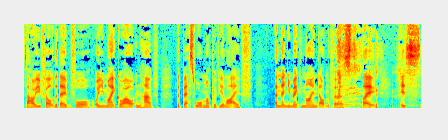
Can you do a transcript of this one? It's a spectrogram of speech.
to how you felt the day before or you might go out and have the best warm up of your life and then you make a nine down the first like it's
